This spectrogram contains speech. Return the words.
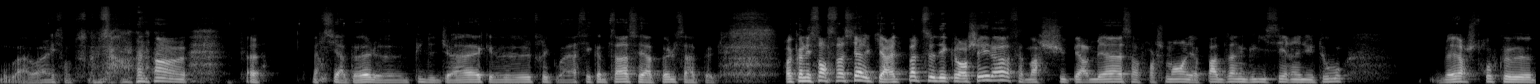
Bah voilà, ils sont tous comme ça. Euh, merci Apple, euh, plus de jack, euh, le truc, voilà, c'est comme ça, c'est Apple, c'est Apple. Reconnaissance faciale qui arrête pas de se déclencher là, ça marche super bien, ça franchement, il n'y a pas besoin de glisser, rien du tout. D'ailleurs, je trouve que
